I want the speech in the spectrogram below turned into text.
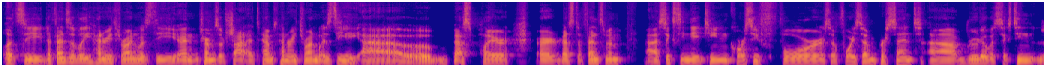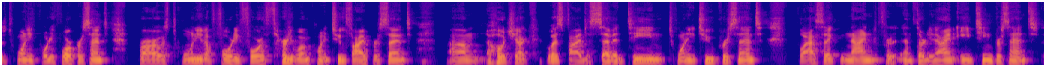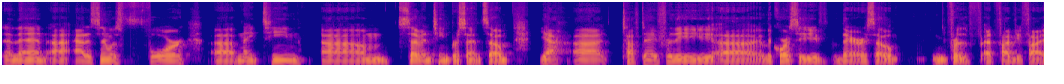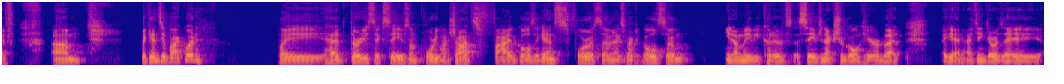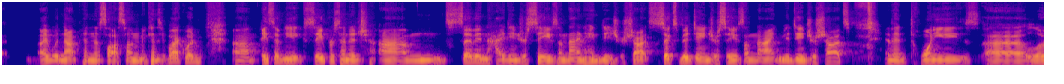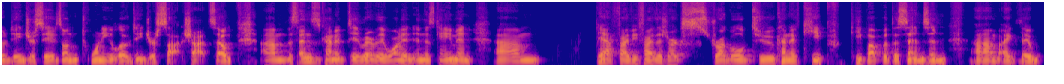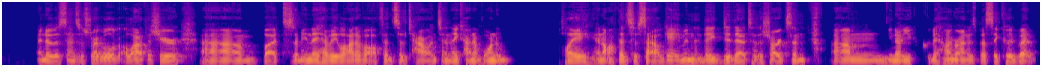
let's see. Defensively, Henry Thrun was the, in terms of shot attempts, Henry Thrun was the uh, best player or best defenseman. Uh, 16 18, Corsi 4, so 47%. Uh, Rutta was 16 to 20, 44%. Farrar was 20 to 44, 31.25%. Um, Okhotiuk was 5 to 17, 22%. Vlasic 9 for, and 39, 18%. And then uh, Addison was 4, uh, 19, um, 17%. So, yeah, uh, tough day for the uh, the Corsi there. So, for the, at 5v5. Um, Mackenzie Blackwood, play had 36 saves on 41 shots, five goals against, 407 expected goals. So, you know, maybe could have saved an extra goal here, but again, I think there was a I would not pin this loss on Mackenzie Blackwood. Um, 878 save percentage, um, seven high danger saves on nine high danger shots, six mid danger saves on nine mid danger shots, and then 20 uh, low danger saves on 20 low danger so- shots. So um, the Sens kind of did whatever they wanted in this game. And um, yeah, 5v5, the Sharks struggled to kind of keep keep up with the Sens. And um, I, they I know the Sens have struggled a lot this year, um, but I mean they have a lot of offensive talent, and they kind of want to play an offensive style game, and they did that to the Sharks. And um, you know, you they hung around as best they could, but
